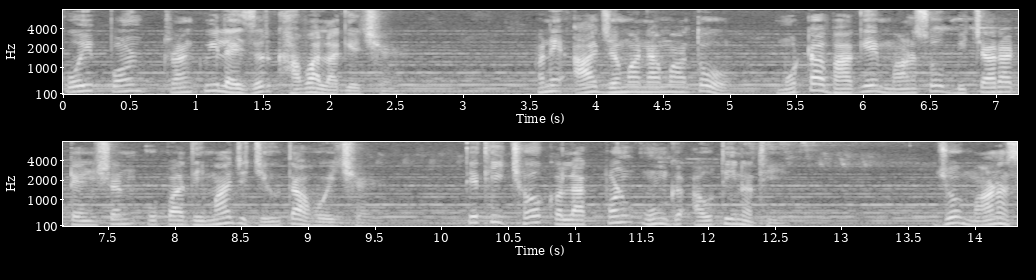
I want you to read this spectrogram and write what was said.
કોઈ પણ ટ્રાન્ક્વિલાઇઝર ખાવા લાગે છે. અને આ જમાનામાં તો મોટા ભાગે માણસો બિચારા ટેન્શન ઉપાધિમાં જ જીવતા હોય છે. તેથી છ કલાક પણ ઊંઘ આવતી નથી. જો માણસ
